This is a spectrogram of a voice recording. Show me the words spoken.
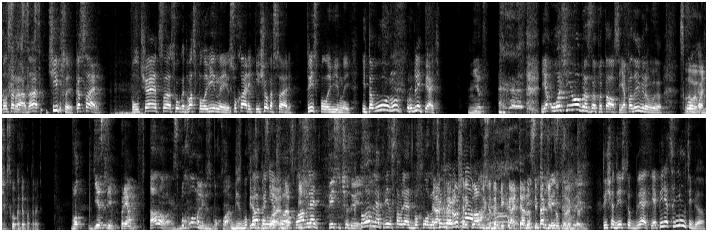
полтора, да? Чипсы, косарь. Получается, сколько? Два с половиной. Сухарики, еще косарь. Три с половиной. Итого, ну, рублей 5. Нет. Я очень образно пытался, я подыгрываю. Ну, Сколько? Давай, Ванчик, сколько ты потратил? Вот если прям в талово, с бухлом или без бухла? Без бухла, Без бухла, конечно. нас Бухла, Тысяч- блядь. 1200. Кто, блядь, предоставляет бухло? Так, Нативная хорош реклама. рекламу сюда пихать, а нас и так 1200 YouTube... рублей. 1200, блядь, я переоценил тебя.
